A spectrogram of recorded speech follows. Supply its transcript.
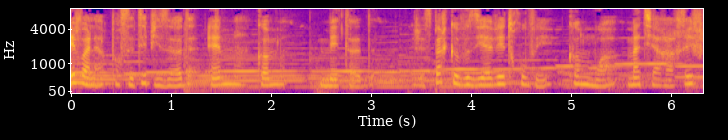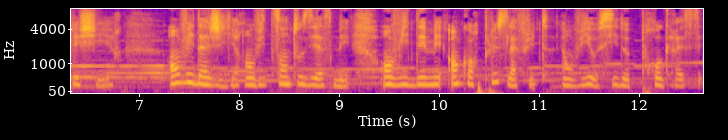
Et voilà pour cet épisode M comme méthode. J'espère que vous y avez trouvé, comme moi, matière à réfléchir, envie d'agir, envie de s'enthousiasmer, envie d'aimer encore plus la flûte envie aussi de progresser.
